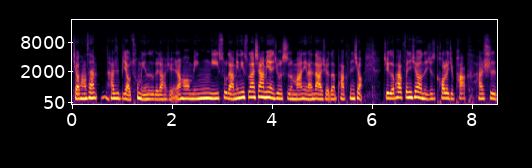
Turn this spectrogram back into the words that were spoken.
教堂山，还是比较出名的这个大学。然后明尼苏达，明尼苏达下面就是马里兰大学的 Park 分校，这个 Park 分校呢就是 College Park，还是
